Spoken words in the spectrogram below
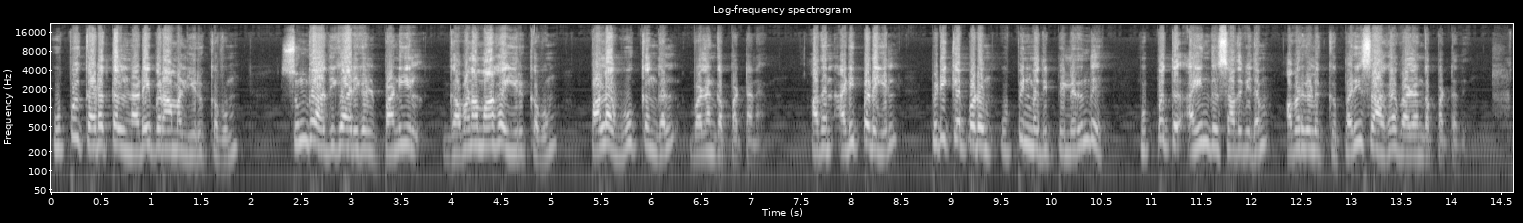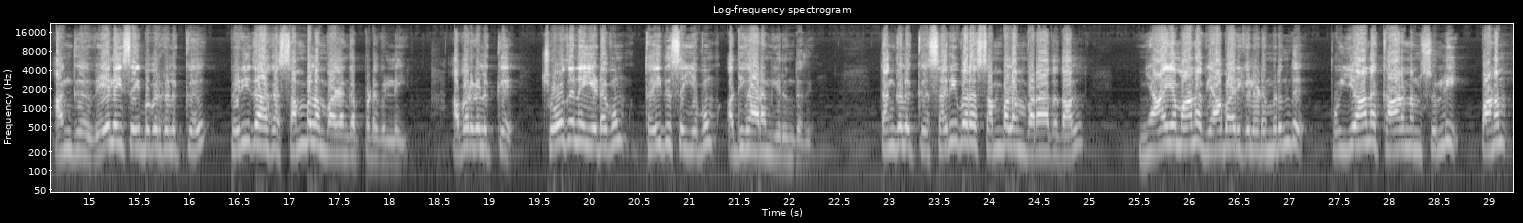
உப்பு கடத்தல் நடைபெறாமல் இருக்கவும் சுங்க அதிகாரிகள் பணியில் கவனமாக இருக்கவும் பல ஊக்கங்கள் வழங்கப்பட்டன. அதன் அடிப்படையில் பிடிக்கப்படும் உப்பின் மதிப்பிலிருந்து முப்பத்து ஐந்து சதவீதம் அவர்களுக்கு பரிசாக வழங்கப்பட்டது. அங்கு வேலை செய்பவர்களுக்கு பெரிதாக சம்பளம் வழங்கப்படவில்லை. அவர்களுக்கு சோதனையிடவும் கைது செய்யவும் அதிகாரம் இருந்தது. தங்களுக்கு சரிவர சம்பளம் வராததால் நியாயமான வியாபாரிகளிடமிருந்து பொய்யான காரணம் சொல்லி பணம்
